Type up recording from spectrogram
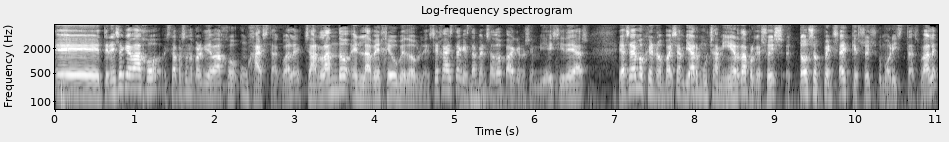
Eh, tenéis aquí abajo, está pasando por aquí abajo, un hashtag, ¿vale? Charlando en la BGW. Ese hashtag está pensado para que nos enviéis ideas. Ya sabemos que nos vais a enviar mucha mierda porque sois, todos os pensáis que sois humoristas, ¿vale?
